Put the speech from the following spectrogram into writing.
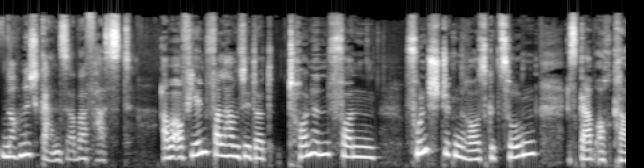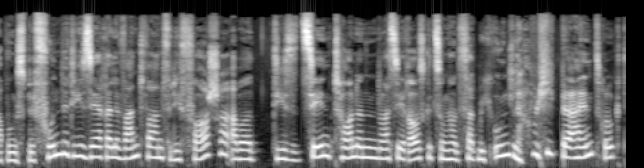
Noch nicht ganz, aber fast. Aber auf jeden Fall haben sie dort Tonnen von Fundstücken rausgezogen. Es gab auch Grabungsbefunde, die sehr relevant waren für die Forscher. Aber diese zehn Tonnen, was sie rausgezogen hat, das hat mich unglaublich beeindruckt.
